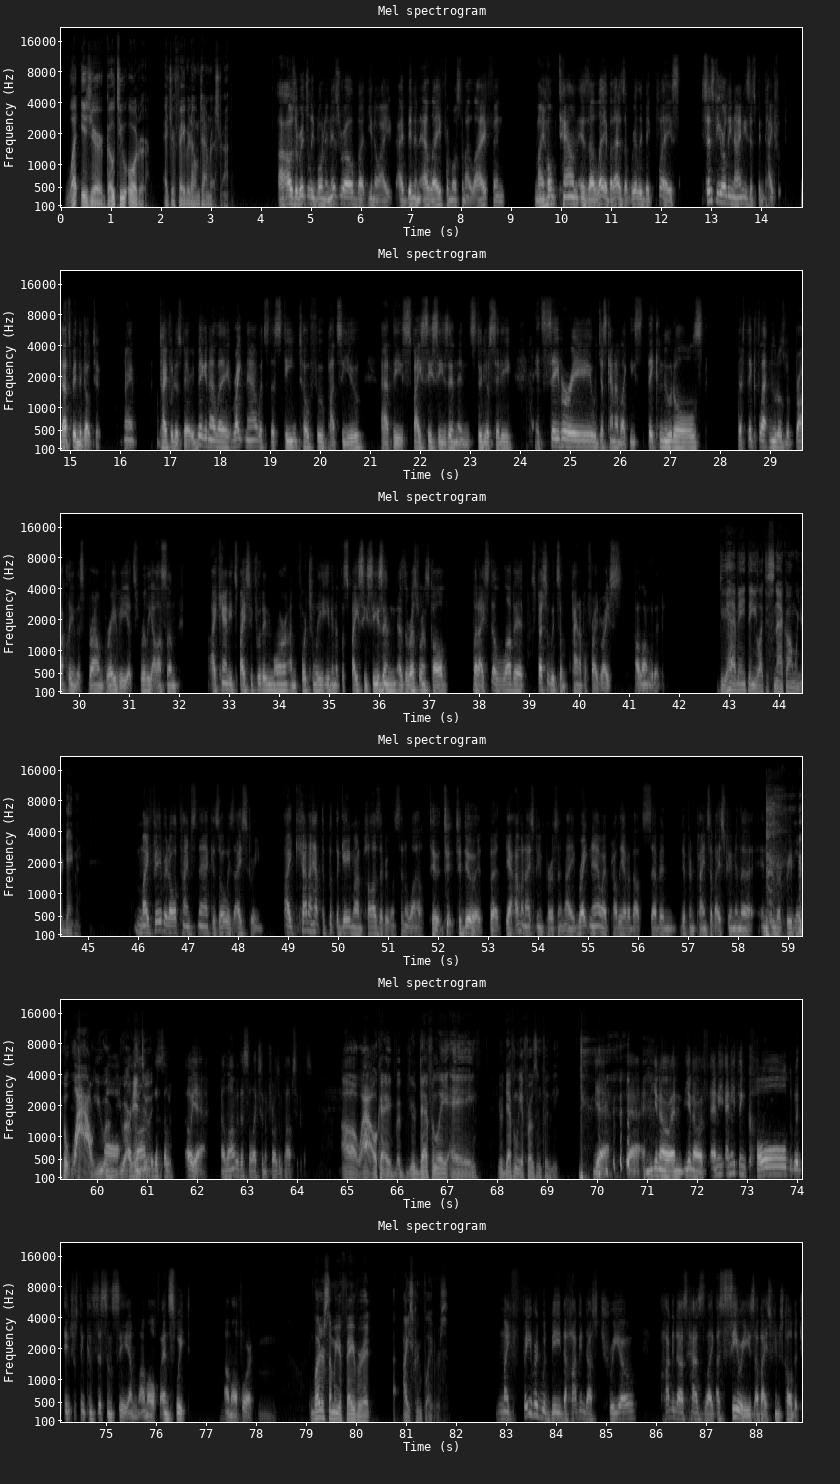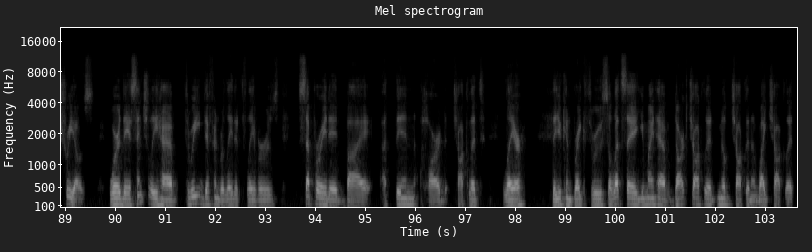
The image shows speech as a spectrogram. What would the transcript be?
What is your go to order at your favorite hometown restaurant? I was originally born in Israel, but you know, I I've been in LA for most of my life, and my hometown is LA, but that is a really big place. Since the early '90s, it's been Thai food. That's been the go-to, right? Thai food is very big in LA. Right now, it's the steamed tofu pad see ew at the spicy season in Studio City. It's savory with just kind of like these thick noodles. They're thick, flat noodles with broccoli and this brown gravy. It's really awesome. I can't eat spicy food anymore, unfortunately, even at the spicy season, as the restaurant's called. But I still love it, especially with some pineapple fried rice along with it. Do you have anything you like to snack on when you're gaming? My favorite all time snack is always ice cream. I kind of have to put the game on pause every once in a while to, to to do it. But yeah, I'm an ice cream person. I right now I probably have about seven different pints of ice cream in the in, in the freezer. wow, you are uh, you are into it. A, oh yeah, along with a selection of frozen popsicles. Oh wow, okay, but you're definitely a you're definitely a frozen foodie. yeah, yeah, and you know, and you know, if any anything cold with interesting consistency, I'm I'm all and sweet, I'm all for it. Mm. What are some of your favorite uh, ice cream flavors? My favorite would be the Haagen Dazs Trio. Haagen Dazs has like a series of ice creams called the Trios, where they essentially have three different related flavors separated by a thin, hard chocolate layer that you can break through. So let's say you might have dark chocolate, milk chocolate, and white chocolate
